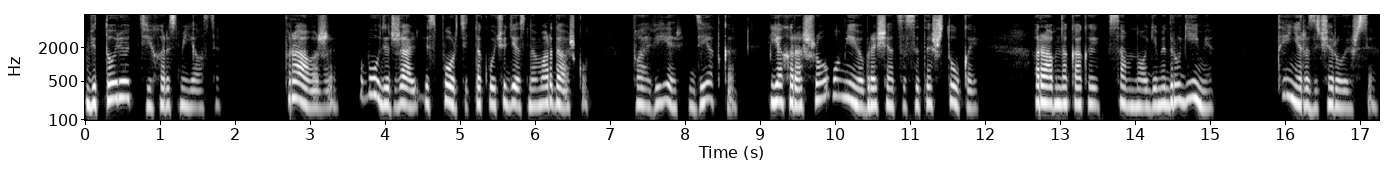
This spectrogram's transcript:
Витторио тихо рассмеялся. «Право же, будет жаль испортить такую чудесную мордашку. Поверь, детка, я хорошо умею обращаться с этой штукой, равно как и со многими другими. Ты не разочаруешься».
